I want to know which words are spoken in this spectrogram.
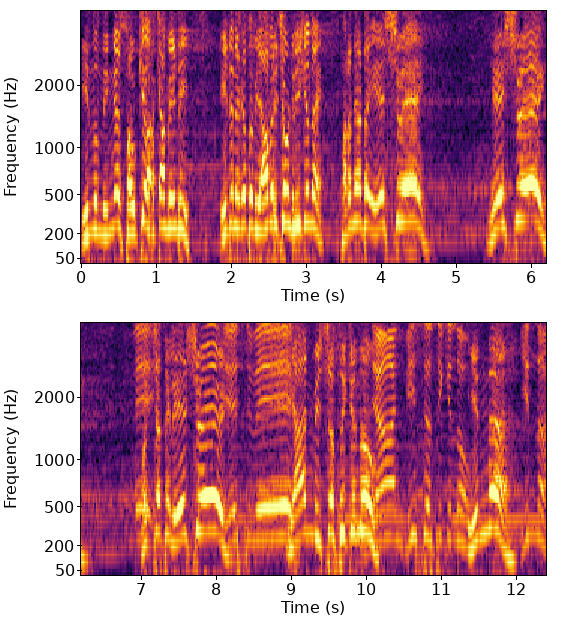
ഇന്ന് നിന്നെ സൗഖ്യമാക്കാൻ വേണ്ടി ഇതിനകത്ത് വ്യാപരിച്ചുകൊണ്ടിരിക്കുന്നേ പറഞ്ഞാട്ടെ യേശുവേ യേശുവേ. ഒച്ചത്തിൽ യേശുവേ യേശുവേ. ഞാൻ വിശ്വസിക്കുന്നു. ഞാൻ വിശ്വസിക്കുന്നു. ഇന്ന് ഇന്ന്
